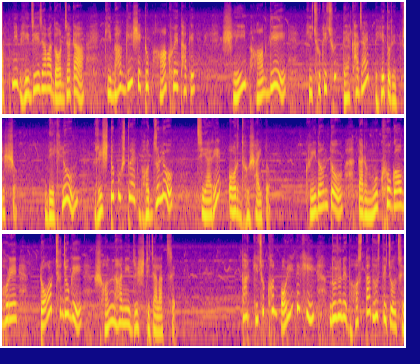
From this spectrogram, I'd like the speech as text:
আপনি ভিজিয়ে যাওয়া দরজাটা কি ভাগ্যিস একটু ফাঁক হয়ে থাকে, সেই ফাঁক দিয়ে কিছু কিছু দেখা যায় ভেতরের দৃশ্য। দেখলুম হৃষ্টপুষ্ট এক ভদ্রলোক চেয়ারে অর্ধশায়িত। কৃদন্ত তার মুখ গহ্বরে টর্চ যোগে সন্ধানী দৃষ্টি চালাচ্ছে। তার কিছুক্ষণ পরেই দেখি দুজনে ধস্তাধস্তি চলছে।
